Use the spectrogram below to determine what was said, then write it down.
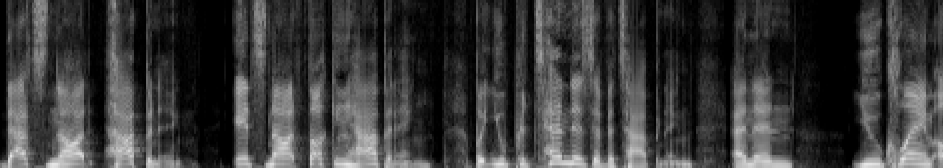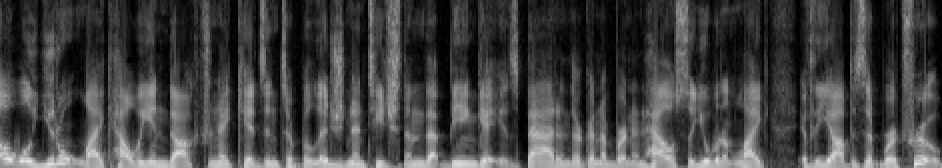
That's not happening. It's not fucking happening. But you pretend as if it's happening. And then you claim, oh, well, you don't like how we indoctrinate kids into religion and teach them that being gay is bad and they're going to burn in hell. So you wouldn't like if the opposite were true.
